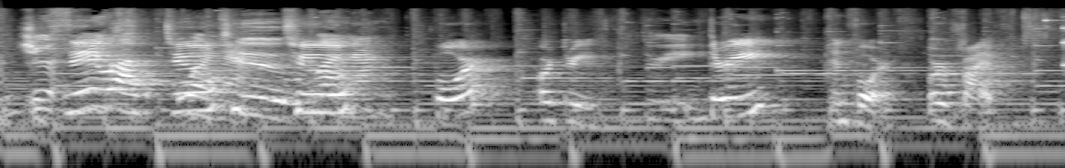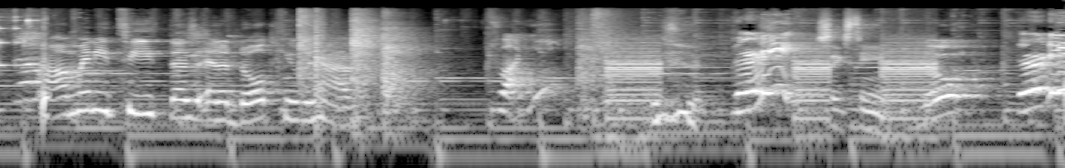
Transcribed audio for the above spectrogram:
You- six, you have two, one. two, two, One. four, or three? Three. Three and four, or five. How many teeth does an adult human have? 20? 30? 16. Nope. 30?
